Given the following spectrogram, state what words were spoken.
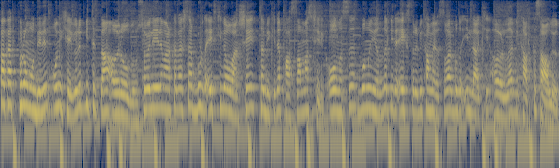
Fakat Pro modelin 12'ye göre bir tık daha ağır olduğunu söyleyelim arkadaşlar. Burada etkili olan şey tabii ki de paslanmaz çelik olması. Bunun yanında bir de ekstra bir kamerası var. Bu da illaki ağırlığa bir katkı sağlıyordu.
